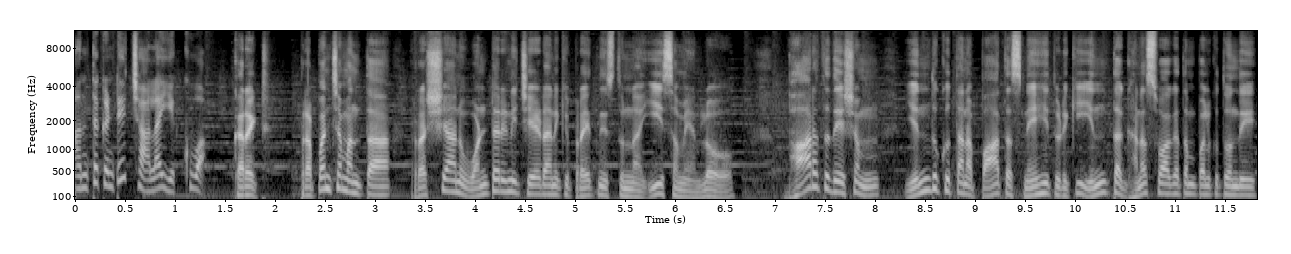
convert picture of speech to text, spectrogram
అంతకంటే చాలా ఎక్కువ. కరెక్ట్. ప్రపంచమంతా రష్యాను ఒంటరిని చేయడానికి ప్రయత్నిస్తున్న ఈ సమయంలో భారతదేశం ఎందుకు తన పాత స్నేహితుడికి ఇంత ఘనస్వాగతం పలుకుతోంది?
